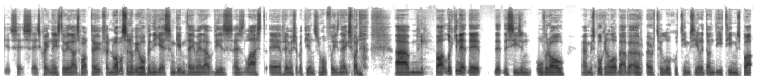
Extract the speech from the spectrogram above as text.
it's, it's it's quite nice the way that's worked out. Finn Robertson will be hoping he gets some game time. Eh? That would be his, his last uh, Premiership appearance and hopefully his next one. um, but looking at the, the, the season overall, um, we've spoken a little bit about our, our two local teams here, the Dundee teams. But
